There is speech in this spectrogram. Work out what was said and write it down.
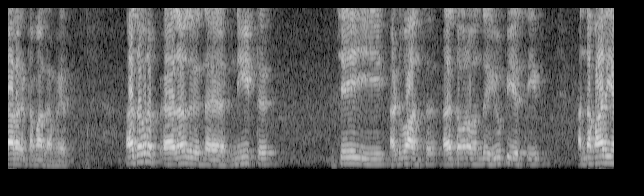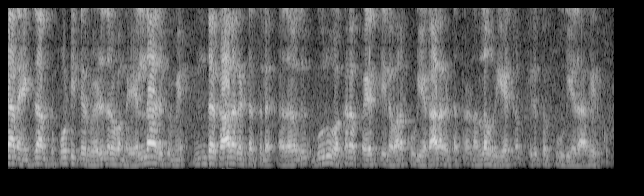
காலகட்டமாக அமையும். அது தவிர அதாவது இந்த நீட்டு ஜேஇ அட்வான்ஸு அது தவிர வந்து யூபிஎஸ்சி அந்த மாதிரியான எக்ஸாம்ஸ் போட்டித் தேர்வு எழுதுகிறவங்க எல்லாருக்குமே இந்த காலகட்டத்தில் அதாவது குரு வக்கர பயிற்சியில் வரக்கூடிய காலகட்டத்தில் நல்ல ஒரு ஏற்றம் இருக்கக்கூடியதாக இருக்கும்.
